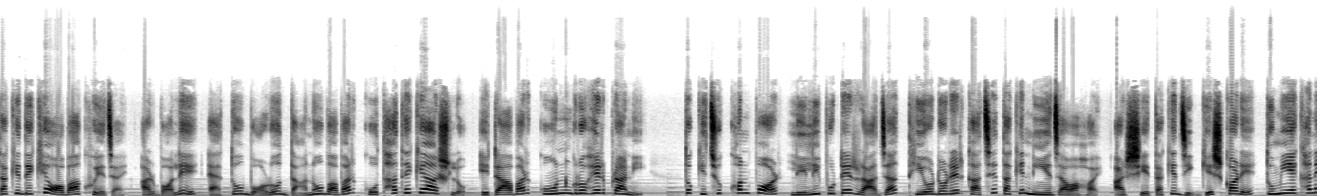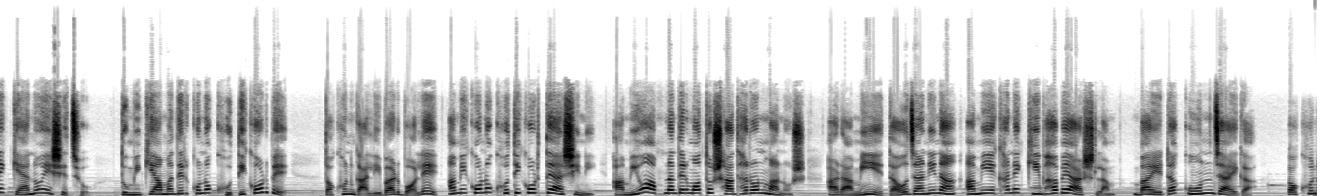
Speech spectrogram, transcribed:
তাকে দেখে অবাক হয়ে যায় আর বলে, এত বড় দানব আবার কোথা থেকে আসলো? এটা আবার কোন গ্রহের প্রাণী? তো কিছুক্ষণ পর লিলিপুটের রাজা থিওডোরের কাছে তাকে নিয়ে যাওয়া হয়, আর সে তাকে জিজ্ঞেস করে, তুমি এখানে কেন এসেছ? তুমি কি আমাদের কোনো ক্ষতি করবে? তখন গালিবার বলে, আমি কোনো ক্ষতি করতে আসিনি, আমিও আপনাদের মতো সাধারণ মানুষ, আর আমি এটাও জানি না, আমি এখানে কীভাবে আসলাম, বা এটা কোন জায়গা? তখন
